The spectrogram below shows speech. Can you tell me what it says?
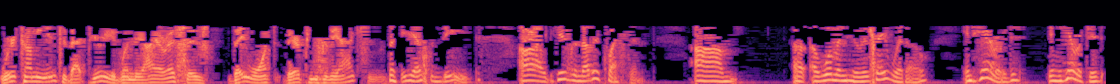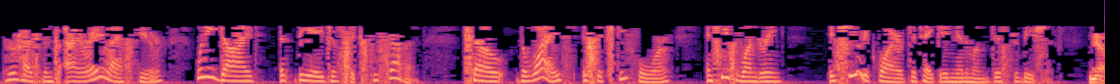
we're coming into that period when the IRS says they want their piece of the action. yes, indeed. All right, here's another question. Um, a, a woman who is a widow inherited inherited her husband's IRA last year when he died at the age of 67. So the wife is 64, and she's wondering, is she required to take a minimum distribution? No,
